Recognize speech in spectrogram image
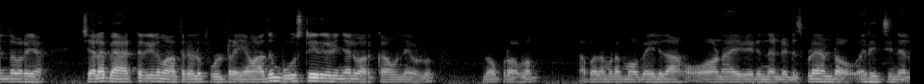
എന്താ പറയുക ചില ബാറ്ററികൾ മാത്രമേ ഉള്ളൂ ഫുൾ ഡ്രൈ ആവും. അതും ബൂസ്റ്റ് ചെയ്ത് കഴിഞ്ഞാൽ വർക്കാവുന്നേ ഉള്ളൂ. നോ പ്രോബ്ലം അപ്പോൾ നമ്മുടെ മൊബൈൽ ഇതാ ഓണായി വരുന്നുണ്ട്. ഡിസ്പ്ലേ ഉണ്ടോ? Original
